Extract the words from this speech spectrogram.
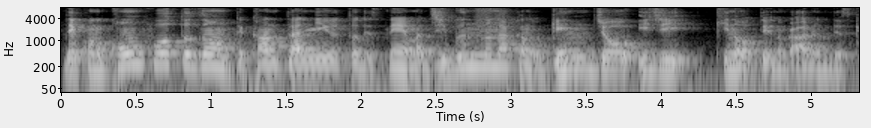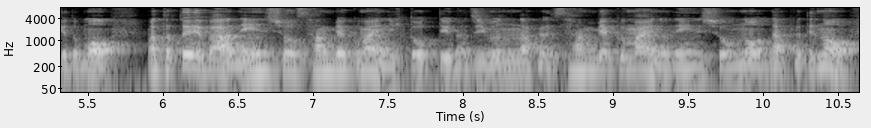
で、このコンフォートゾーンって簡単に言うとですね、まあ、自分の中の現状維持機能っていうのがあるんですけども、まあ、例えば年商300 300万円の人っていうのは自分の中で300万円の年商の中での、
